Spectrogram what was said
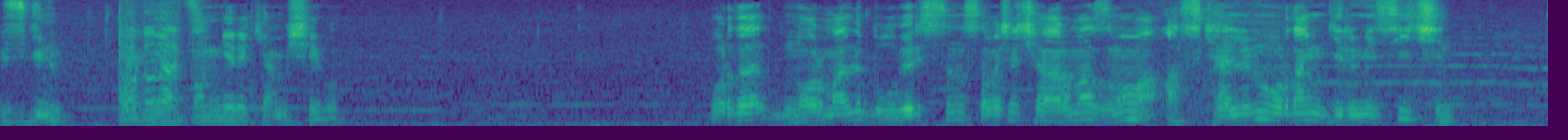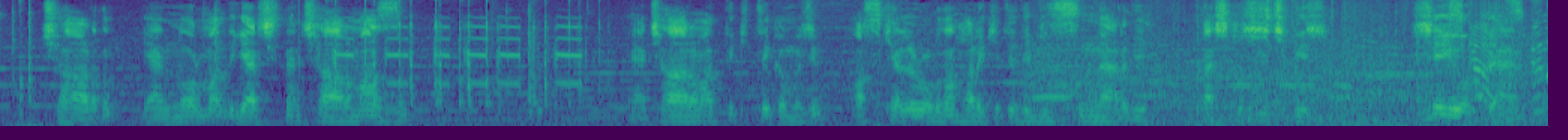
...üzgünüm... Yani yapmam gereken bir şey bu. Orada normalde Bulgaristan'ı savaşa çağırmazdım ama askerlerin oradan girmesi için çağırdım. Yani normalde gerçekten çağırmazdım. Yani çağırmaktaki tek amacım askerler oradan hareket edebilsinler diye. Başka hiçbir şey yok yani.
